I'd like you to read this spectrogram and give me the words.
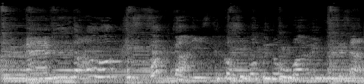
さ面倒くさがり少し僕の悪い癖さ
